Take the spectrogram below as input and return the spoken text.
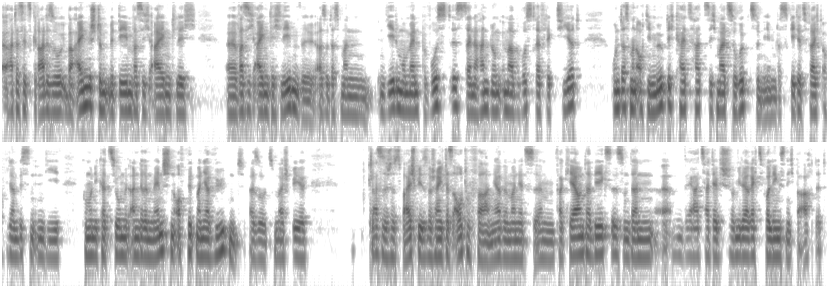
hat das jetzt gerade so übereingestimmt mit dem, was ich eigentlich, äh, was ich eigentlich leben will. Also dass man in jedem Moment bewusst ist, seine Handlungen immer bewusst reflektiert und dass man auch die Möglichkeit hat, sich mal zurückzunehmen. Das geht jetzt vielleicht auch wieder ein bisschen in die Kommunikation mit anderen Menschen. Oft wird man ja wütend. Also zum Beispiel klassisches Beispiel ist wahrscheinlich das Autofahren, ja, wenn man jetzt im Verkehr unterwegs ist und dann, äh, ja, jetzt hat der schon wieder rechts vor links nicht beachtet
